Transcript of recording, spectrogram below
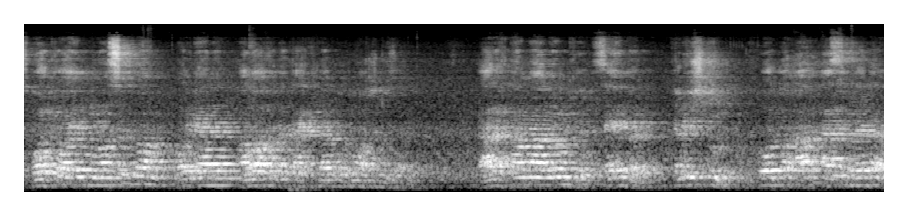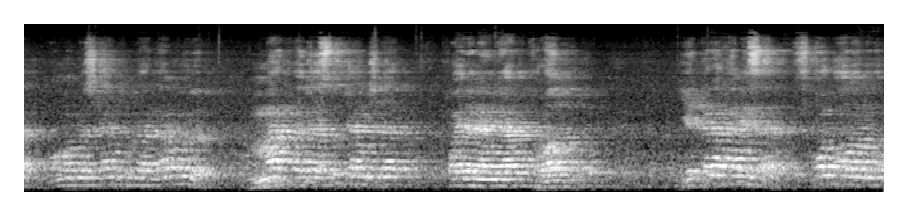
sportga oid munosib nom olgani alohida ta'kidlab o'tmoqchimiz. Tarixdan ma'lumki, Saber qilishning o'rta xalq asrlarida ommalashgan turlardan bo'lib, mard va jasur jangchilar foydalangan quroldir. Yetti raqam esa sport olamida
